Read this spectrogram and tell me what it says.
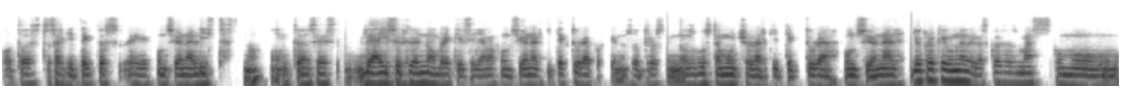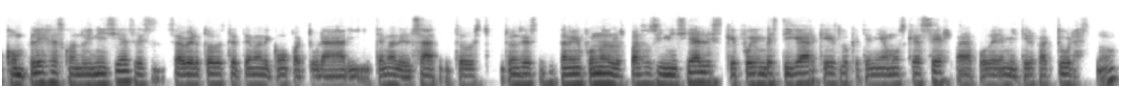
o todos estos arquitectos eh, funcionalistas, ¿no? Entonces, de ahí surgió el nombre que se llama Función Arquitectura, porque nosotros nos gusta mucho la arquitectura funcional. Yo creo que una de las cosas más como complejas cuando inicias es saber todo este tema de cómo facturar y tema del SAT y todo esto. Entonces, también fue uno de los pasos iniciales, que fue investigar qué es lo que teníamos que hacer para poder emitir facturas, ¿no?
